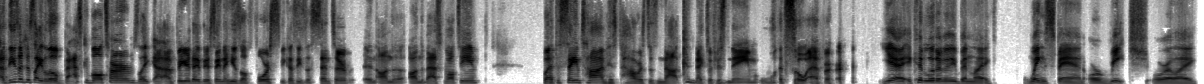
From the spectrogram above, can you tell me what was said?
uh, these are just like little basketball terms. Like I, I figured that they're saying that he's a force because he's a center and on the on the basketball team. But at the same time, his powers does not connect with his name whatsoever. yeah, it could literally been like wingspan or reach or like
